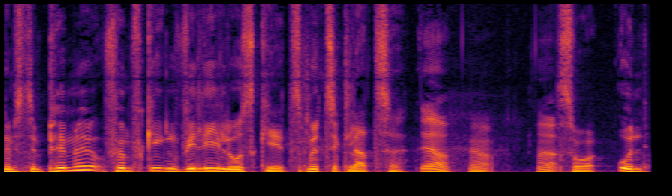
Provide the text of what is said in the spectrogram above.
nimmst den Pimmel, fünf gegen Willi, los geht's, Mütze, Glatze. Ja. Ja. ja. So, und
